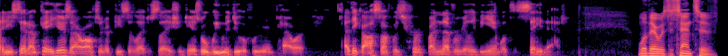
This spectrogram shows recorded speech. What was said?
and you said, okay, here's our alternate piece of legislation. Here's what we would do if we were in power. I think Ossoff was hurt by never really being able to say that. Well, there was a sense of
